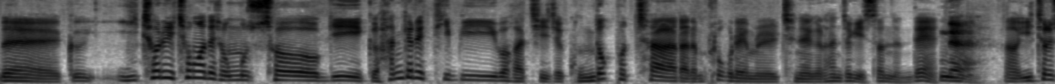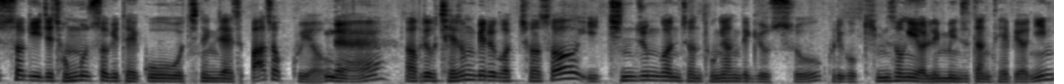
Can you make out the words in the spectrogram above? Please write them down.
네, 그 이철희 청와대 정무수석이 그 한겨레 TV와 같이 이제 공덕포차라는 프로그램을 진행을 한 적이 있었는데 네. 어, 이철희 수석이 이제 정무수석이 되고 진행자에서 빠졌고요. 네. 아, 그리고 재정비를 거쳐서 이 진중권 전 동양대 교수 그리고 김성희 열린민주당 대변인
